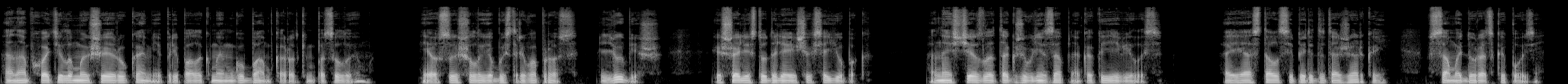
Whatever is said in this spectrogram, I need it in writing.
она обхватила мою шею руками и припала к моим губам коротким поцелуем. Я услышал ее быстрый вопрос «Любишь?» и шелест удаляющихся юбок. Она исчезла так же внезапно, как и явилась а я остался перед этажеркой в самой дурацкой позе.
